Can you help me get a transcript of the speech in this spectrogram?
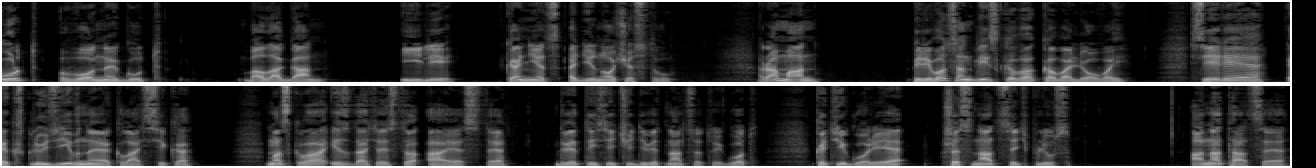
Курт Вонегут «Балаган» или «Конец одиночеству». Роман. Перевод с английского Ковалевой. Серия «Эксклюзивная классика». Москва, издательство АСТ, 2019 год. Категория 16+. Аннотация.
